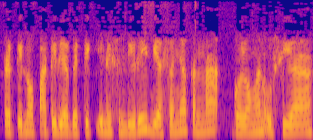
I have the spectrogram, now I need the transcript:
retinopati diabetik ini sendiri biasanya kena golongan usia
